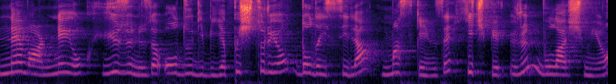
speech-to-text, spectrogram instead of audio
ne var ne yok yüzünüze olduğu gibi yapıştırıyor. Dolayısıyla maskenize hiçbir ürün bulaşmıyor.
